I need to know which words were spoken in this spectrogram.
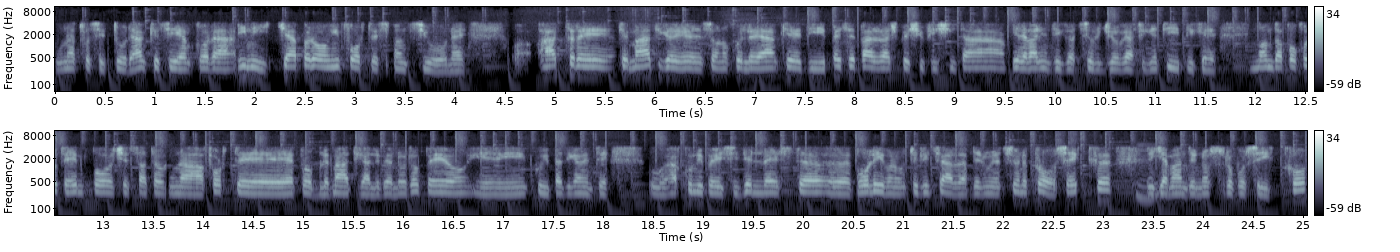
un altro settore anche se ancora di nicchia però in forte espansione. Altre tematiche sono quelle anche di preservare la specificità delle varie indicazioni geografiche tipiche. Non da poco tempo c'è stata una forte problematica a livello europeo in cui praticamente uh, alcuni paesi dell'est uh, volevano utilizzare la denominazione Prosec, mm. richiamando il nostro Prosecco,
